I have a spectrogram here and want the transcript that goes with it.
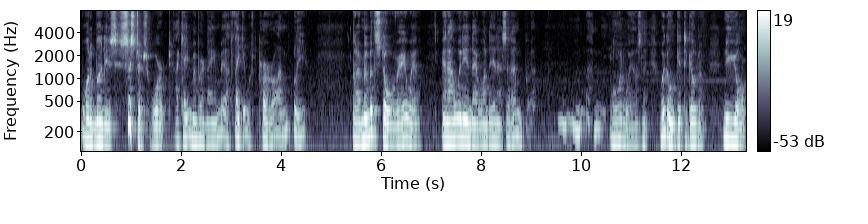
one of Mundy's sisters worked. I can't remember her name. I think it was Pearl, I believe. But I remember the store very well. And I went in there one day and I said, I'm, I'm Lloyd Wells. and We're going to get to go to New York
